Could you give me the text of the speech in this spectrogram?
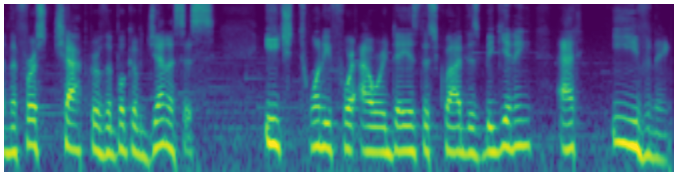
in the first chapter of the book of Genesis, each 24 hour day is described as beginning at evening.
